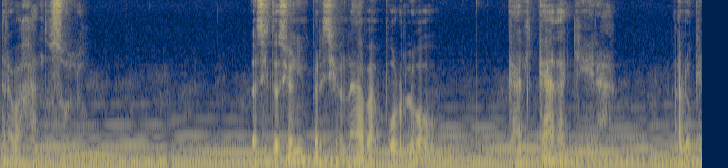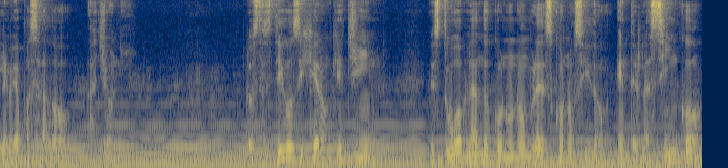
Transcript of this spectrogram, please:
trabajando solo. La situación impresionaba por lo calcada que era a lo que le había pasado a Johnny. Los testigos dijeron que Jean estuvo hablando con un hombre desconocido entre las 5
